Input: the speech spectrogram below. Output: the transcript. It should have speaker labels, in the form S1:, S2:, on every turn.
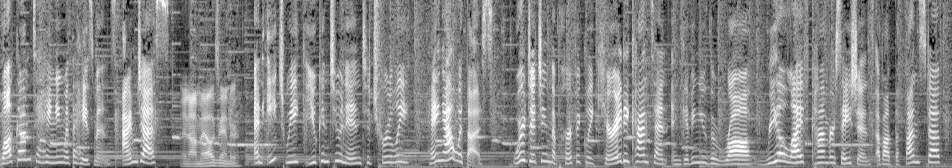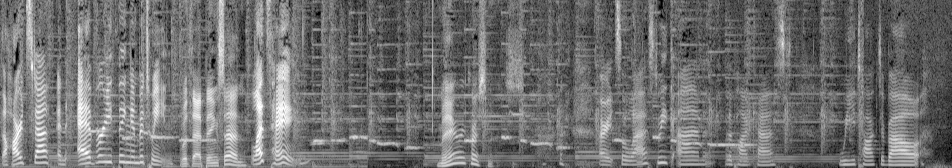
S1: Welcome to Hanging with the Haizmans. I'm Jess,
S2: And I'm Alexander.
S1: and each week you can tune in to truly hang out with us. We're ditching the perfectly curated content and giving you the raw, real life conversations about the fun stuff, the hard stuff, and everything in between.
S2: With that being said,
S1: Let's hang.
S2: Merry Christmas.
S1: All right, so last week on the podcast, we talked about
